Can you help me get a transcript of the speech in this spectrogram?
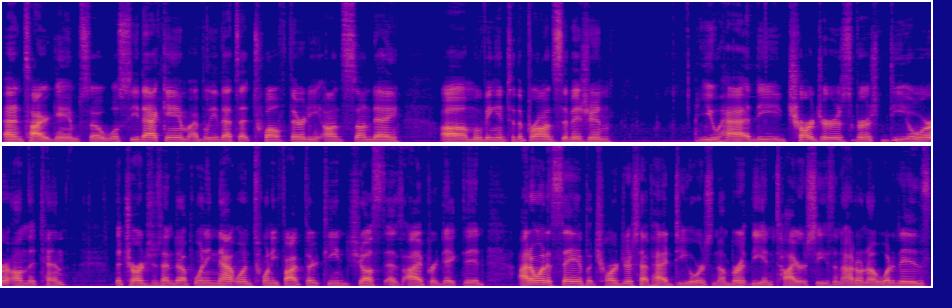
that entire game. So we'll see that game. I believe that's at 12.30 on Sunday. Uh, moving into the bronze division, you had the Chargers versus Dior on the 10th. The Chargers ended up winning that one 25 13, just as I predicted. I don't want to say it, but Chargers have had Dior's number the entire season. I don't know what it is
